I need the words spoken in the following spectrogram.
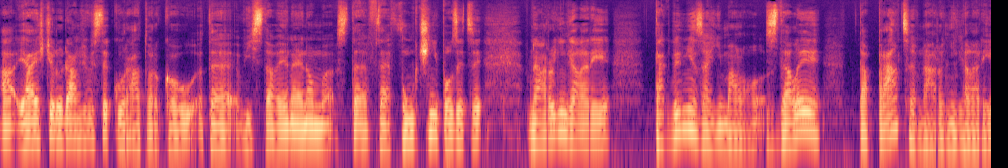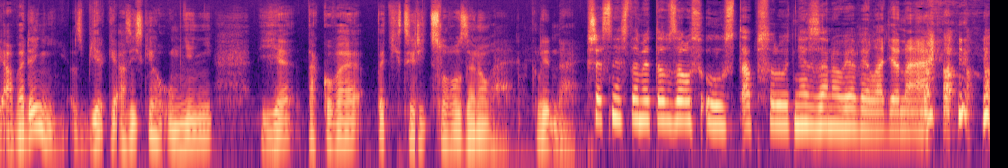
A já ještě dodám, že vy jste kurátorkou té výstavy, nejenom jste v té funkční pozici v Národní galerii, tak by mě zajímalo, zdali ta práce v Národní galerii a vedení sbírky azijského umění je takové, teď chci říct slovo zenové, klidné. Přesně jste mi to vzal z úst, absolutně zenově vyladěné.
